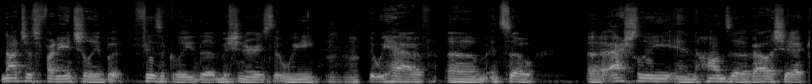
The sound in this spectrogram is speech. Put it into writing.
not just financially but physically the missionaries that we that we have. Um, and so uh, Ashley and Hansa Valashek,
